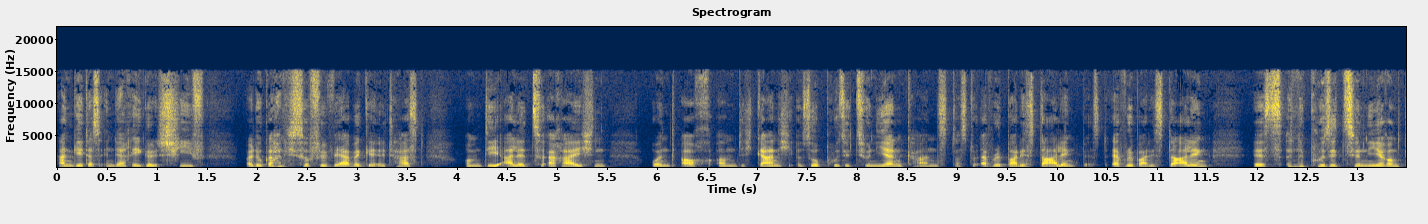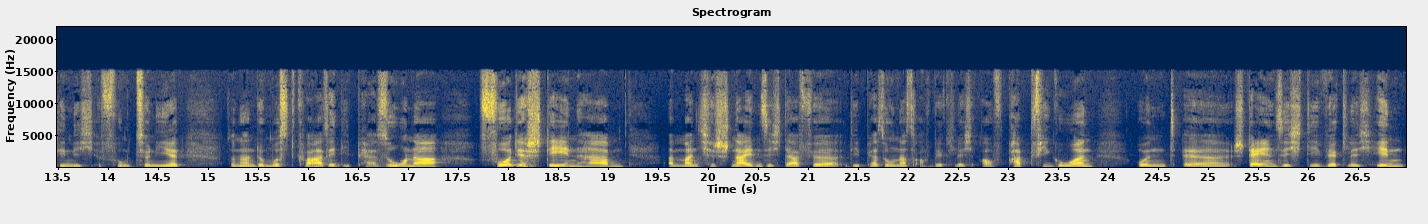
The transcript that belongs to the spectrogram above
dann geht das in der Regel schief, weil du gar nicht so viel Werbegeld hast, um die alle zu erreichen und auch ähm, dich gar nicht so positionieren kannst, dass du everybody's darling bist. Everybody's darling ist eine Positionierung, die nicht funktioniert, sondern du musst quasi die Persona vor dir stehen haben. Manche schneiden sich dafür die Personas auch wirklich auf Pappfiguren und äh, stellen sich die wirklich hin,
